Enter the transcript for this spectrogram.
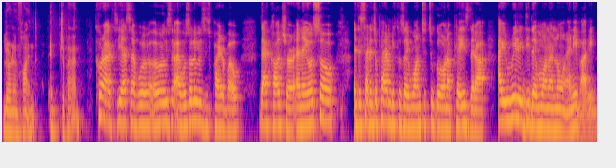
learn and find in japan. Correct. Yes i was always i was always inspired about that culture. And i also I decided Japan because I wanted to go on a place that I, I really didn't want to know anybody.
